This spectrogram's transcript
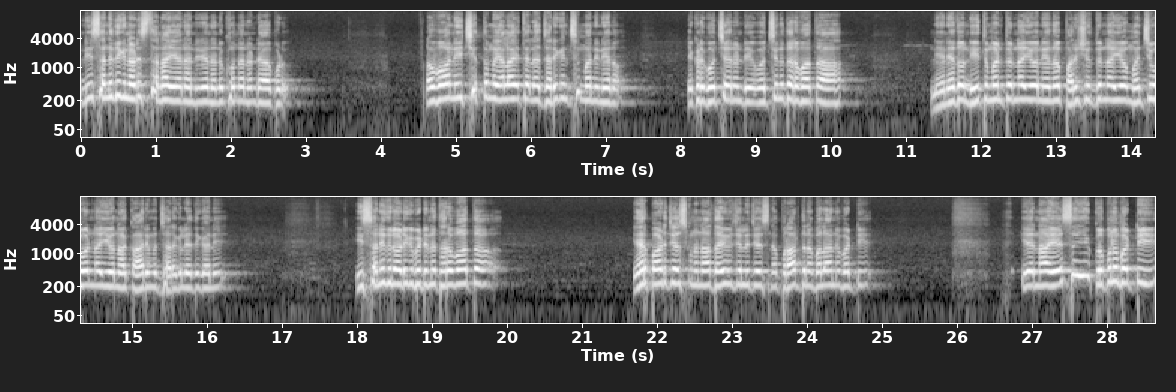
నీ సన్నిధికి నడుస్తానాయేనని నేను అనుకున్నానండి అప్పుడు. ప్రభా నీ చిత్తం ఎలా అయితే ఇలా జరిగించమని నేను ఇక్కడికి వచ్చానండి. వచ్చిన తర్వాత నేనేదో నీతిమంతున్నాయో నేనేదో పరిశుద్ధున్నాయో మంచివాడినయ్యో నా కార్యము జరగలేదు కానీ ఈ సన్నిధిలో అడుగుపెట్టిన తర్వాత ఏర్పాటు చేసుకున్న నా దైవజనులు చేసిన ప్రార్థన బలాన్ని బట్టి ఏ నా ఏసయ్య కృపను బట్టి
